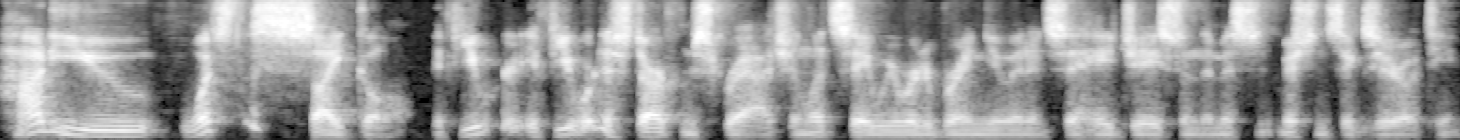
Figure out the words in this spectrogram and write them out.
how do you what's the cycle? If you were if you were to start from scratch and let's say we were to bring you in and say hey jason the mission, mission 60 team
